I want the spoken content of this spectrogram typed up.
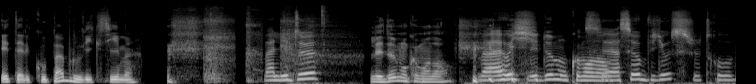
est-elle coupable ou victime? Bah, les deux. Les deux, mon commandant. Bah oui. Les deux, mon commandant. C'est assez obvious, je trouve.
